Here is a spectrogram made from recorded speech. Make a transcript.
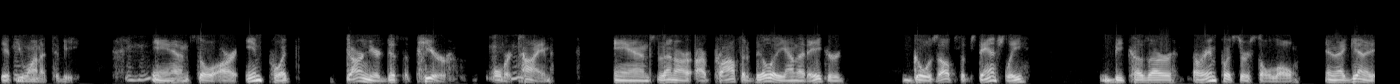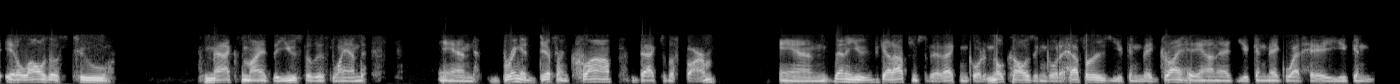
if you mm-hmm. want it to be. Mm-hmm. And so our inputs darn near disappear mm-hmm. over time. And so then our, our profitability on that acre goes up substantially because our, our inputs are so low. And again, it, it allows us to maximize the use of this land and bring a different crop back to the farm. And then you've got options for that. I can go to milk cows, I can go to heifers, you can make dry hay on it, you can make wet hay, you can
